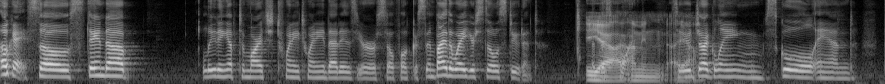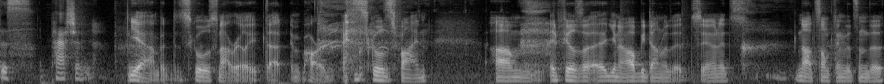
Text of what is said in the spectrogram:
Okay, so stand up leading up to March 2020. That is your sole focus. And by the way, you're still a student. yeah, I- mean, so yeah. you're juggling school and this passion. Yeah, but the school's not really that hard. school's fine. Um, it feels, uh, you know, I'll be done with it soon. It's not something that's in the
